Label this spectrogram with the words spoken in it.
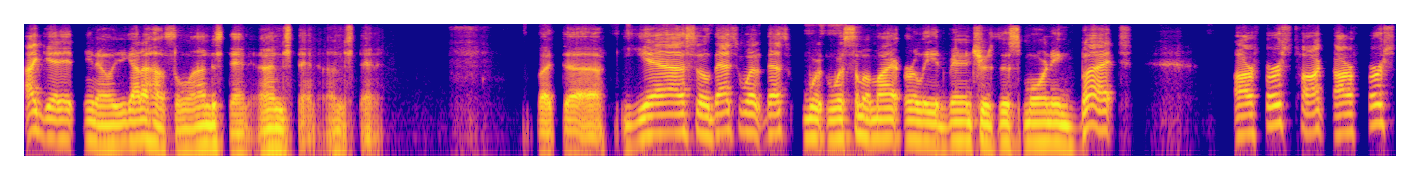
I get it. You know, you got to hustle. I understand it. I understand it. I understand it. But uh, yeah, so that's what that's what was some of my early adventures this morning. But our first talk our first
